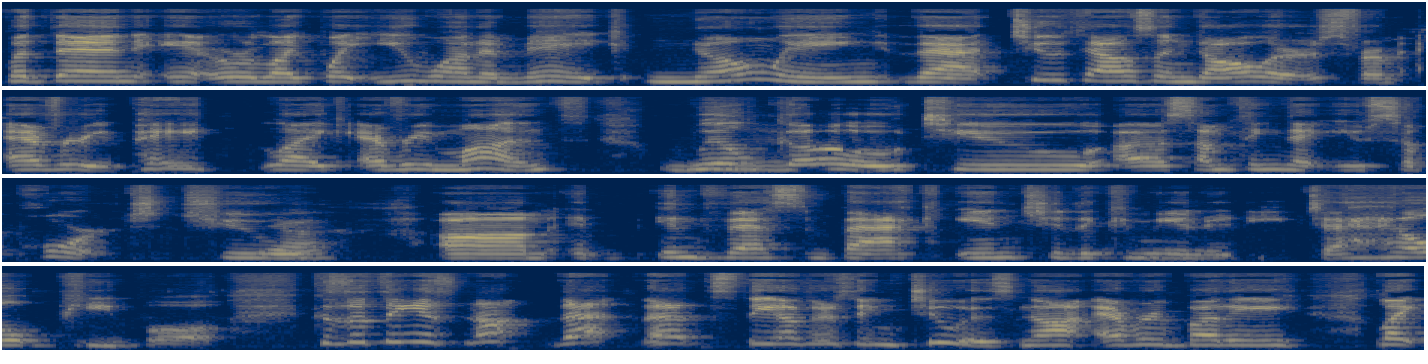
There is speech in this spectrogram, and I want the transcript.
but then, it- or like what you want to make, knowing that $2,000 from every pay, like every month, will Mhm. go to uh, something that you support to Yeah. um invest back into the community to help people because the thing is not that that's the other thing too is not everybody like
